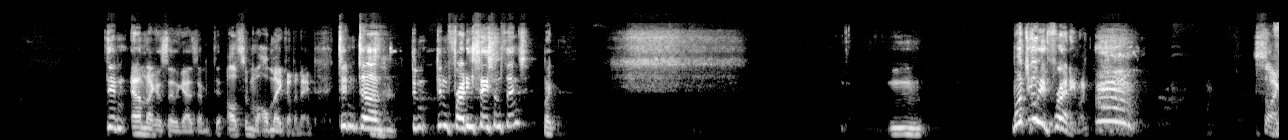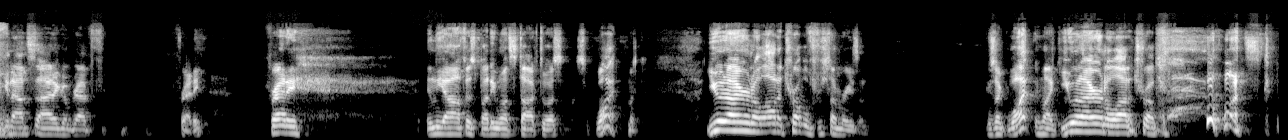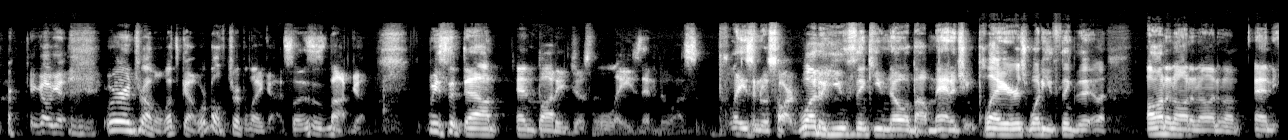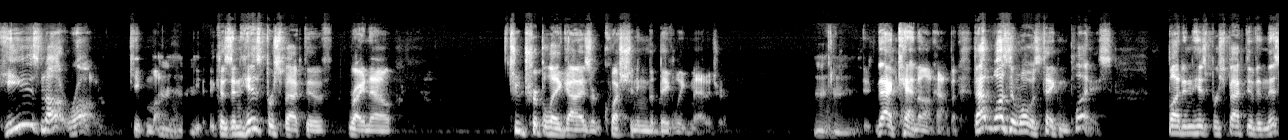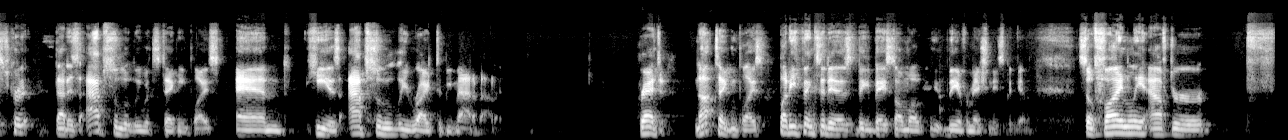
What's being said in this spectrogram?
Didn't and I'm not gonna say the guy's. I'll I'll make up a name. Didn't uh didn't didn't Freddie say some things? I'm like, mm, get Freddie? Like, so I get outside. I go grab Freddie. Freddie, in the office, buddy wants to talk to us. It's like, what? I'm like, you and I are in a lot of trouble for some reason. He's like, what? I'm like, you and I are in a lot of trouble. Let's go get. We're in trouble. Let's go. We're both AAA guys, so this is not good. We sit down, and Buddy just lays into us, lays into us hard. What do you think you know about managing players? What do you think that? On and on and on and on. And he is not wrong. Keep in mind, because in his perspective, right now, two AAA guys are questioning the big league manager. Mhm. That cannot happen. That wasn't what was taking place. But in his perspective, in this, that is absolutely what's taking place. And he is absolutely right to be mad about it. Granted, not taking place, but he thinks it is based on what the information he's been given. So finally, after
